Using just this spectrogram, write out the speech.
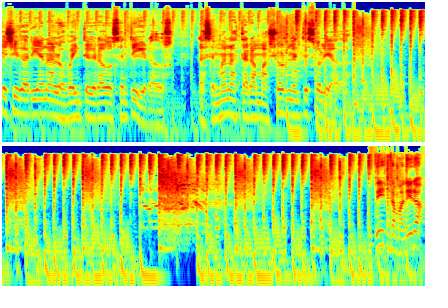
que llegarían a los 20 grados centígrados. La semana estará mayormente soleada. De esta manera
